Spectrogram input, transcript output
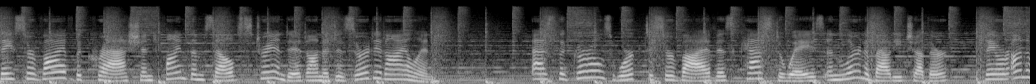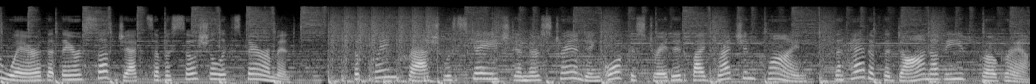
They survive the crash and find themselves stranded on a deserted island. As the girls work to survive as castaways and learn about each other, they are unaware that they are subjects of a social experiment. The plane crash was staged and their stranding orchestrated by Gretchen Klein, the head of the Dawn of Eve program.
